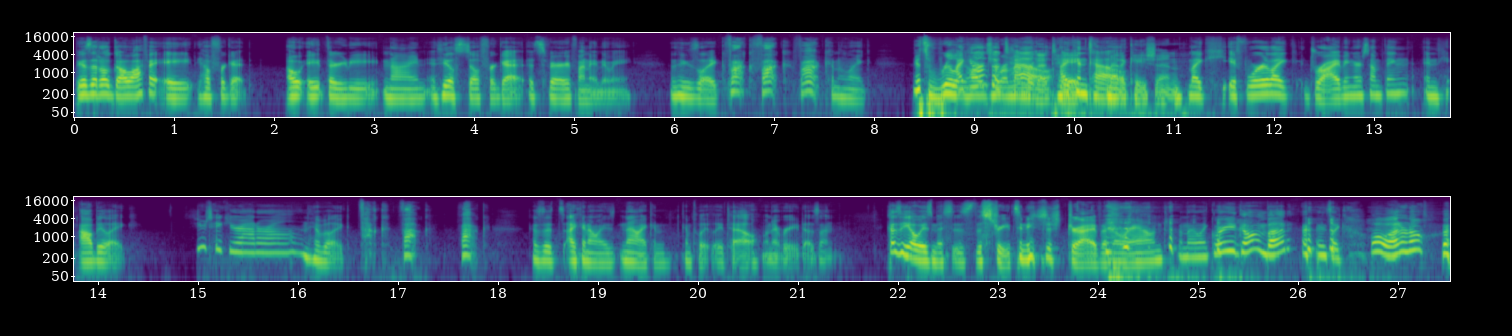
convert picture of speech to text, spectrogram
because it'll go off at 8, he'll forget. Oh, 8:39, and he'll still forget. It's very funny to me. And he's like, "Fuck, fuck, fuck." And I'm like, It's really I hard to remember tell. to I can tell. medication. like if we're like driving or something and he, I'll be like, "Did you take your Adderall?" and he'll be like, "Fuck, fuck, fuck," because it's I can always now I can completely tell whenever he doesn't, because he always misses the streets and he's just driving around and I'm like, "Where are you going, bud?" And he's like, "Oh, I don't know,"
